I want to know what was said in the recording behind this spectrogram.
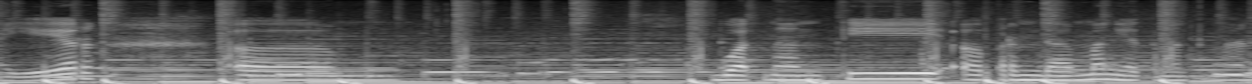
air um, buat nanti uh, perendaman ya, teman-teman.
